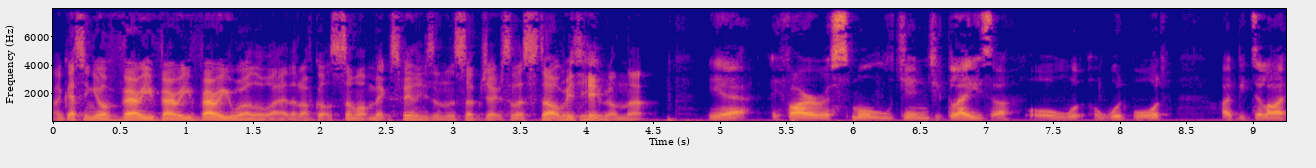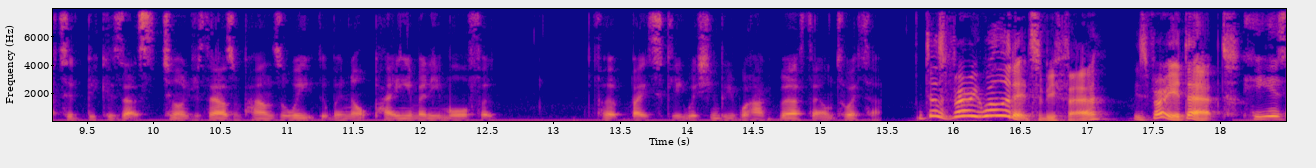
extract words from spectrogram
I'm guessing you're very, very, very well aware that I've got somewhat mixed feelings on the subject. So let's start with you on that. Yeah, if I were a small ginger Glazer or a Woodward, I'd be delighted because that's two hundred thousand pounds a week that we're not paying him anymore for for basically wishing people happy birthday on Twitter. He does very well at it, to be fair. He's very adept. He is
